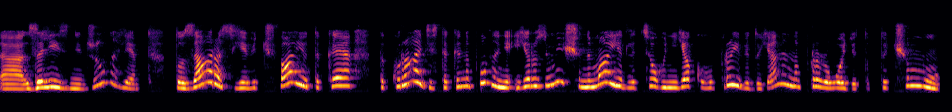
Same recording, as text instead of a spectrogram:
е, залізні джунглі, то зараз я відчуваю таке, таку радість, таке наповнення, і я розумію, що немає для цього ніякого привіду. Я не на природі. Тобто чому?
